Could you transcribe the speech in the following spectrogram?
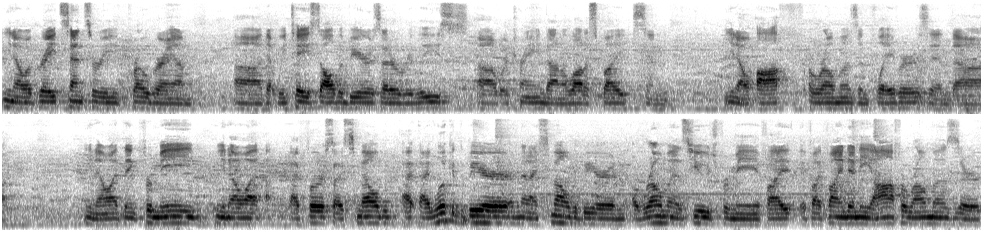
you know, a great sensory program uh, that we taste all the beers that are released. Uh, we're trained on a lot of spikes and you know off aromas and flavors, and uh, you know I think for me, you know, I, I first I smell, the, I, I look at the beer and then I smell the beer, and aroma is huge for me. If I if I find any off aromas or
